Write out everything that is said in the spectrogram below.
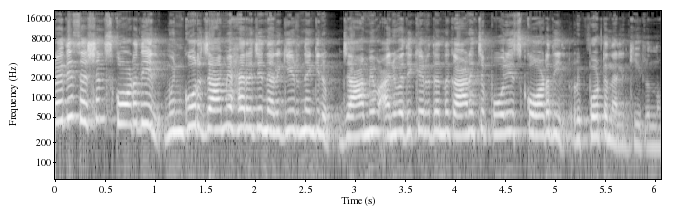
പ്രതി സെഷൻസ് കോടതിയിൽ മുൻകൂർ ജാമ്യ ഹർജി നൽകിയിരുന്നെങ്കിലും ജാമ്യം അനുവദിക്കരുതെന്ന് കാണിച്ച് പോലീസ് കോടതിയിൽ റിപ്പോർട്ട് നൽകിയിരുന്നു.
